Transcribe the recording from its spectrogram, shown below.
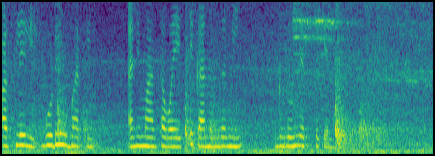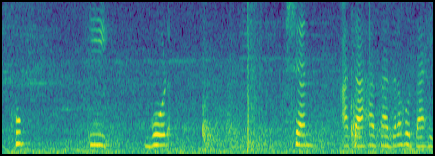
असलेली गुढी उभारली आणि माझा वैयक्तिक आनंद मी घरून व्यक्त केला. खूप ही गोड क्षण आता हा साजरा होत आहे.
